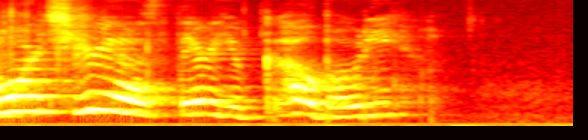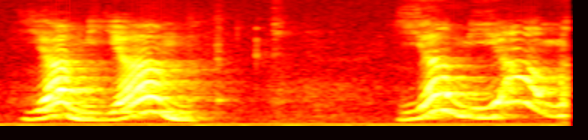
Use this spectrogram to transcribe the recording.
More Cheerios. There you go, Bodie. Yum, yum. Yum, yum.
